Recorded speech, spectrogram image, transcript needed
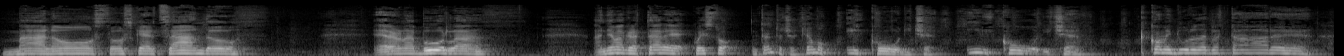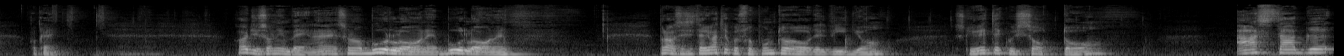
Ma no, sto scherzando. Era una burla. Andiamo a grattare questo. Intanto cerchiamo il codice. Il codice. Come duro da grattare. Ok. Oggi sono in vena, eh? sono burlone, burlone. Però se siete arrivati a questo punto del video, scrivete qui sotto hashtag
